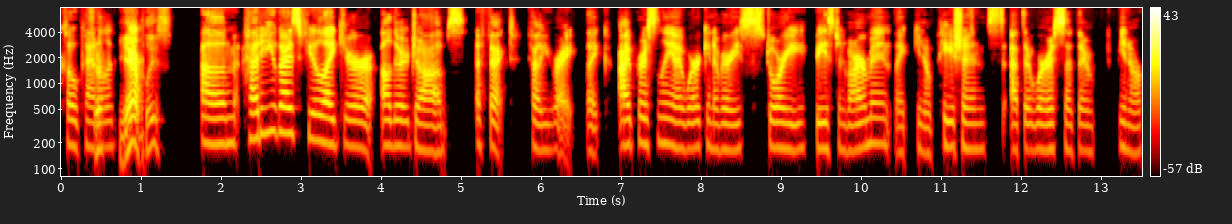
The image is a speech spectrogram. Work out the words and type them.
co-panelist. Sure. Yeah, please. Um, how do you guys feel like your other jobs affect how you write? Like I personally, I work in a very story based environment, like, you know, patients at their worst, at their, you know,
